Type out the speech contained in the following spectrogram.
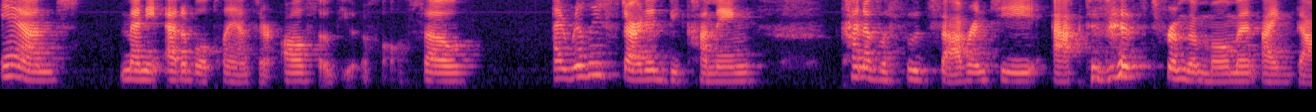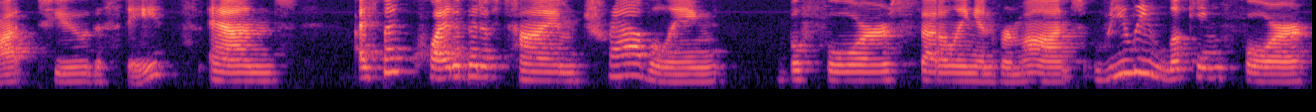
And many edible plants are also beautiful. So I really started becoming kind of a food sovereignty activist from the moment I got to the States. And I spent quite a bit of time traveling before settling in Vermont, really looking for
